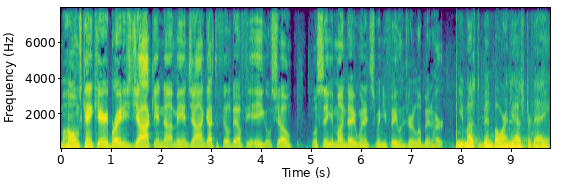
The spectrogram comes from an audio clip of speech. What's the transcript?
Mahomes can't carry Brady's jock, and uh, me and John got the Philadelphia Eagles show. We'll see you Monday when it's when your feelings are a little bit hurt. You must have been born yesterday.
